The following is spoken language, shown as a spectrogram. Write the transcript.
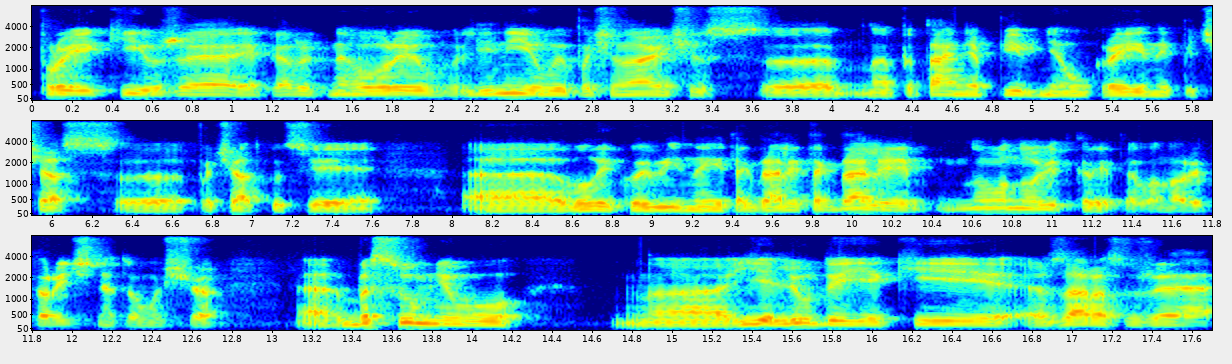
про які вже, як кажуть, не говорив лінівий, починаючи з е, питання півдня України під час е, початку цієї е, великої війни і так далі. і так далі. Ну воно відкрите, воно риторичне, тому що без сумніву є люди, які зараз вже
